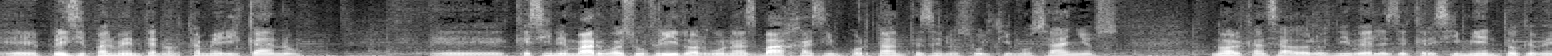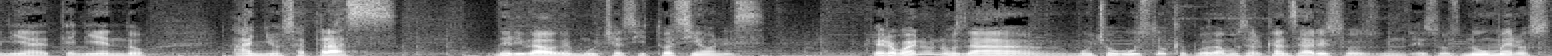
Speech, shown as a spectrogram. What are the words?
eh, principalmente norteamericano, eh, que sin embargo ha sufrido algunas bajas importantes en los últimos años, no ha alcanzado los niveles de crecimiento que venía teniendo años atrás derivado de muchas situaciones. Pero bueno, nos da mucho gusto que podamos alcanzar esos, esos números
